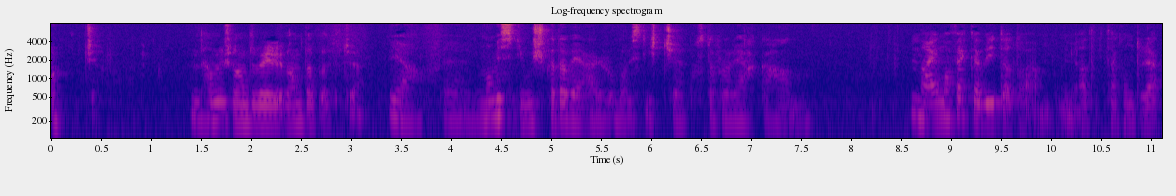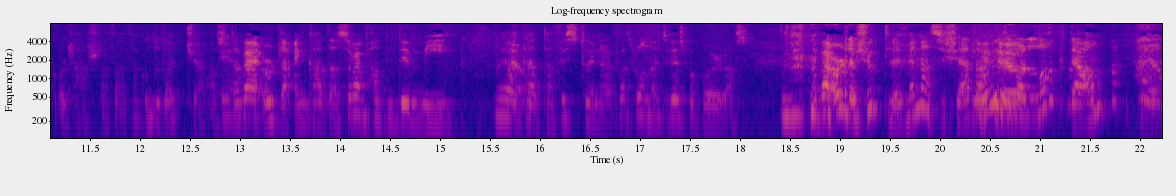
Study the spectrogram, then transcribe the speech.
ordentlig. Men han er sånn du vil vanta på ikke? Ja, eh, man visste jo ikke hva det var, og man visste ikke hvordan det var å reka han. Nei, man fikk å vite at, at det kunne reka ordentlig harsla, for det kunne dødja. Altså, ja. det var ordentlig en katta, så var det en pandemi, ja. akkurat det første tøyner, for at hun etter vespa på det, altså. Det var ordentligt sjukligt, men alltså shit, det var lockdown. Ja.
